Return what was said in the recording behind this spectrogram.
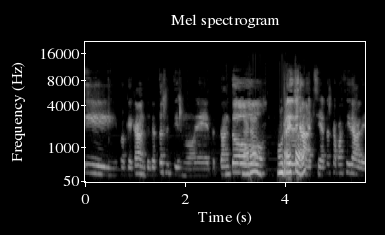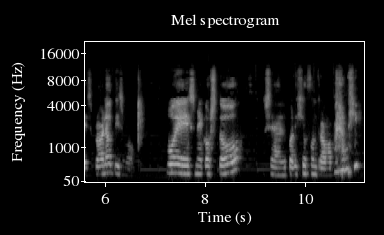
Y porque, claro, entre tanto autismo, eh, tanto un reto, TDAH, otras capacidades, probar el autismo, pues me costó, o sea, el colegio fue un trauma para mí.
